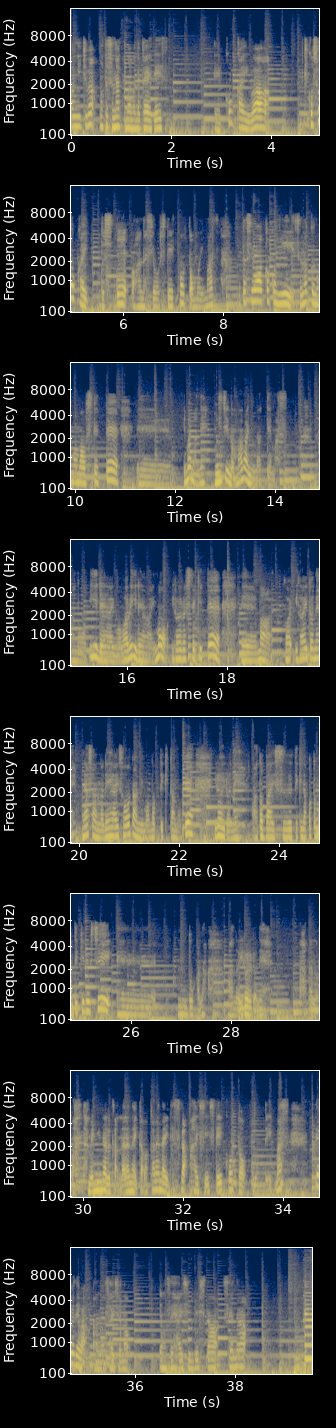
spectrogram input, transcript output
こんにちは。元スナックママのかやです、えー、今回は自己紹介としてお話をしていこうと思います。私は過去にスナックのママをしてて、えー、今はね2児のママになっています。あのいい恋愛も悪い恋愛もいろいろしてきて、えー、まあ意外とね皆さんの恋愛相談にも乗ってきたのでいろいろねアドバイス的なこともできるし、えー、どうかな。あのいろいろねあの ためになるかならないかわからないですが配信していこうと思っています。ではではあの最初の音声配信でした。さよなら。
